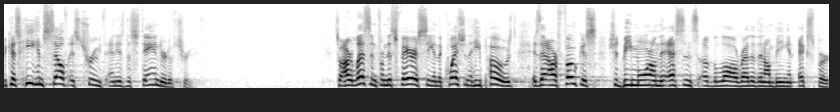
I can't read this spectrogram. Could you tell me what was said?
because he himself is truth and is the standard of truth. So, our lesson from this Pharisee and the question that he posed is that our focus should be more on the essence of the law rather than on being an expert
